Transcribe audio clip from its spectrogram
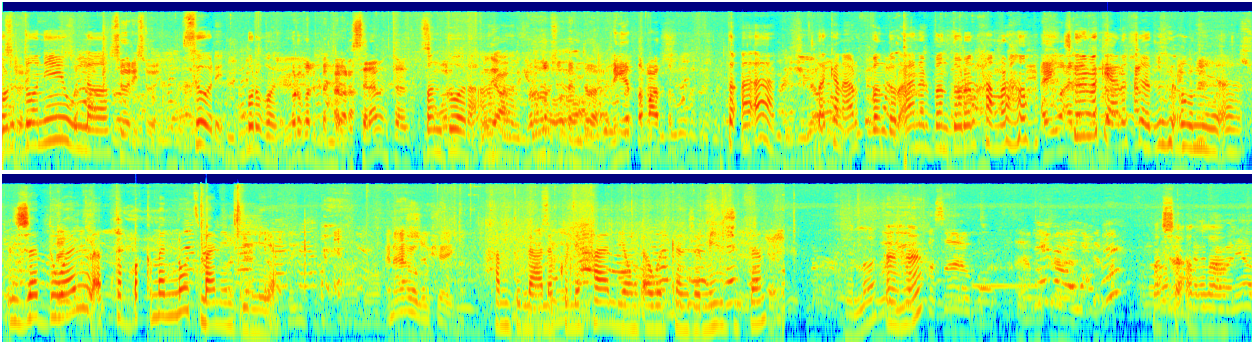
اردني ولا؟ سوري سوري. سوري برغل برغل بندورة. بالسلام انت بندورة. آه. برغل بندورة. اللي هي الطماطم. ط- آه طيب كان عرفت بندور أنا البندورة الحمراء. أيوة، شكون ما كيعرفش هذه الأغنية؟ آه. الجدول الطبق منه 80% أنا قهوه وشاي الحمد لله على كل حال اليوم الأول كان جميل جدا. أها. ما شاء الله.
